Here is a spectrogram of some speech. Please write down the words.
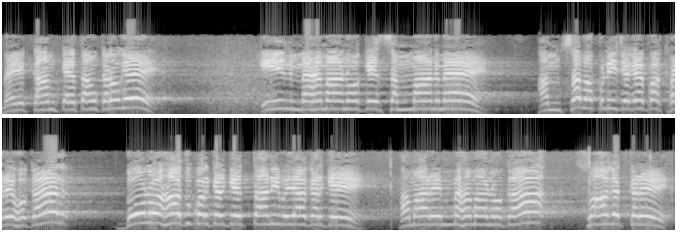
मैं एक काम कहता हूँ, करोगे? इन मेहमानों के सम्मान में हम सब अपनी जगह पर खड़े होकर दोनों हाथ ऊपर करके ताली बजा करके हमारे मेहमानों का स्वागत करें।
